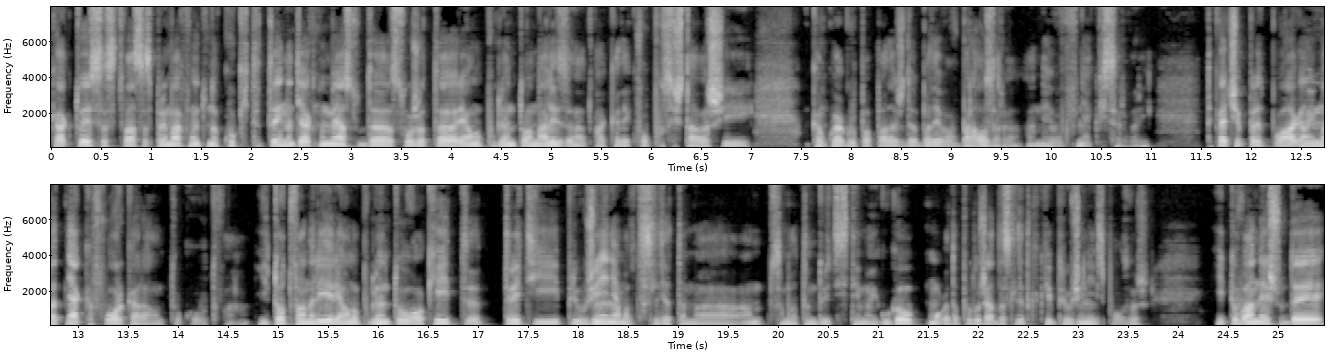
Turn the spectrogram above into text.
както е с това, с премахването на кукитата и на тяхно място да сложат реално погледното анализа на това къде какво посещаваш и към коя група падаш да бъде в браузъра, а не в някакви сървъри. Така че предполагам имат някакъв workaround около това. И то това, нали, е реално погледното, окей, трети приложения няма да следят, ама самата Android система и Google могат да продължат да следят какви приложения използваш. И това нещо да е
